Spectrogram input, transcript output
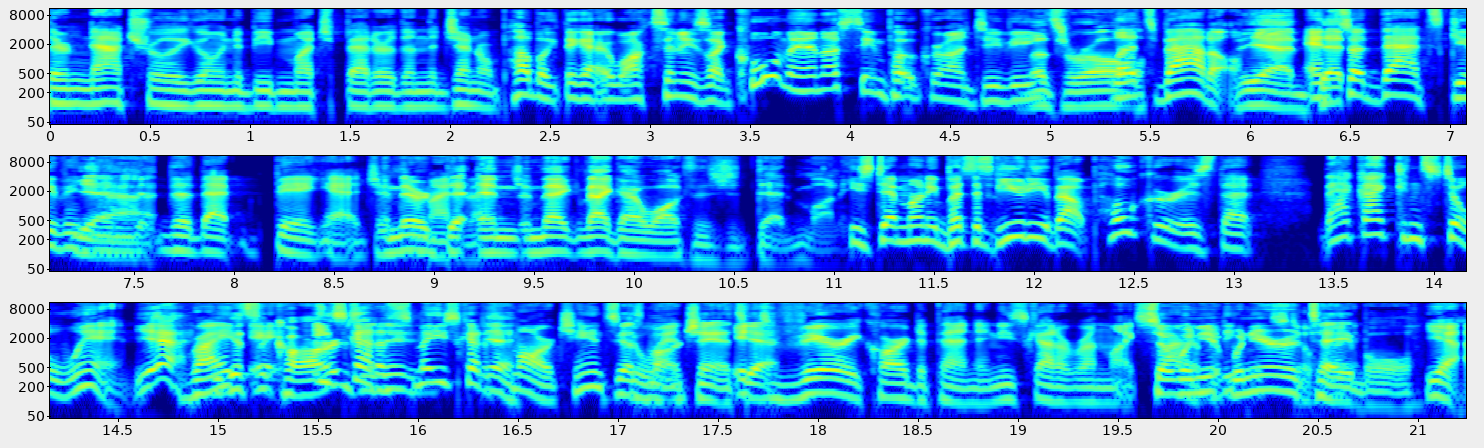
they're naturally going to be much better than the general public. The guy walks in, he's like, cool, man, I've seen poker on TV. Let's roll. Let's battle. Yeah, And that- so that's giving yeah. them the, the, that big edge. And they're de- and, and that, that guy walks in is just dead money. He's dead money, but the beauty about poker is that that guy can still win. Yeah, right. he gets the cards He's got a it- he's got a yeah. smaller chance. He's got a chance, It's yeah. very card dependent. He's got to run like so fire, when you when you're at a still win. table, yeah,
